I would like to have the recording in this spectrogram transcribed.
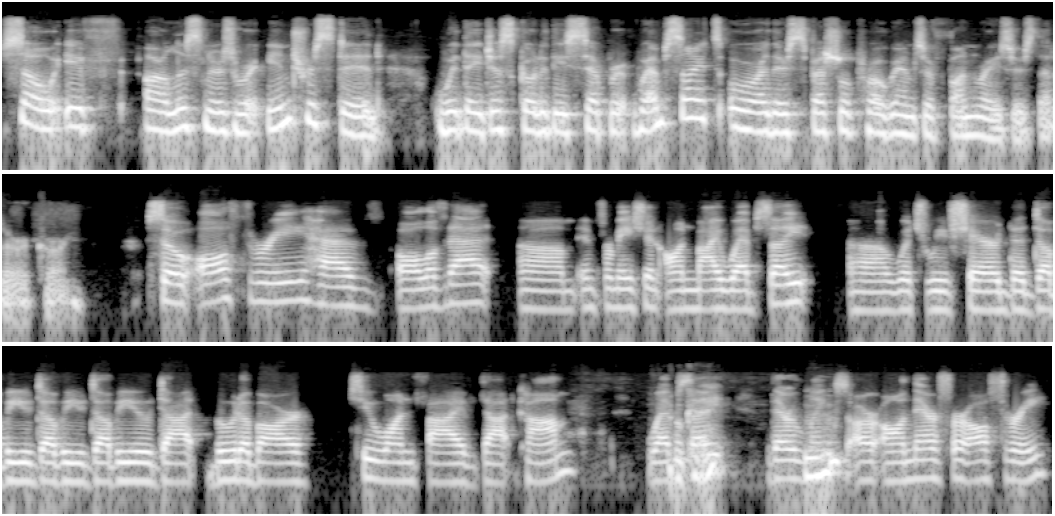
So, if our listeners were interested, would they just go to these separate websites or are there special programs or fundraisers that are occurring? So, all three have all of that um, information on my website, uh, which we've shared the www.buddhabar215.com website. Okay. Their mm-hmm. links are on there for all three,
